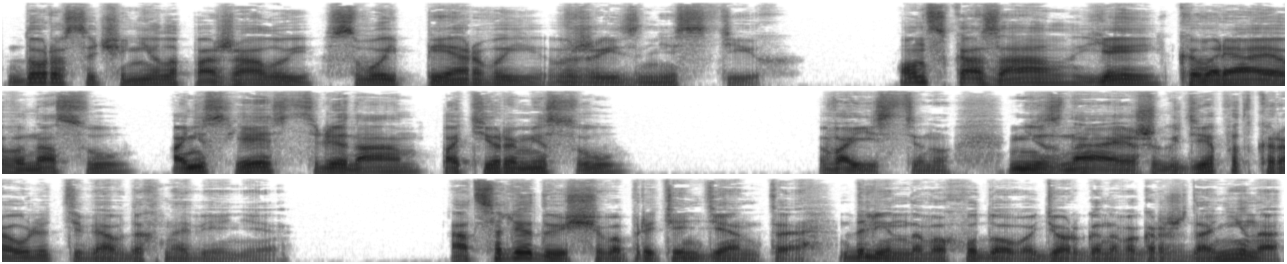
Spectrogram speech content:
Дора сочинила, пожалуй, свой первый в жизни стих. Он сказал ей, ковыряя в носу, а не съесть ли нам по тирамису? Воистину, не знаешь, где подкараулит тебя вдохновение. От следующего претендента, длинного, худого, дерганого гражданина,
